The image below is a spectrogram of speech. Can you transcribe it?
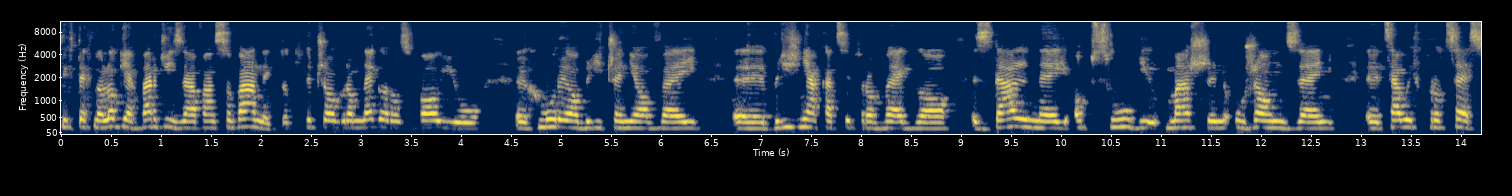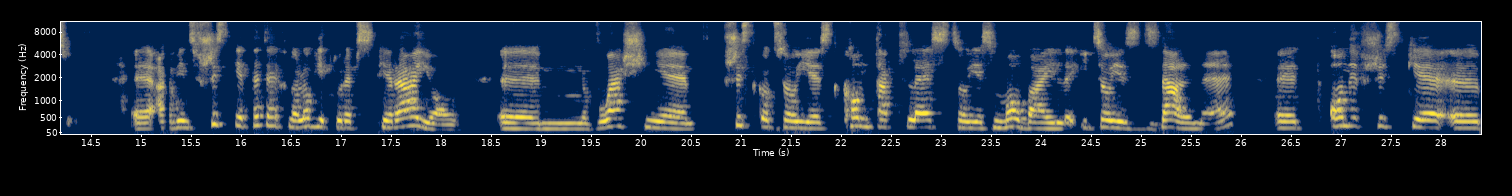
tych technologiach bardziej zaawansowanych, dotyczy ogromnego rozwoju e, chmury obliczeniowej, e, bliźniaka cyfrowego, zdalnej obsługi maszyn, urządzeń, całych procesów. A więc wszystkie te technologie, które wspierają właśnie wszystko, co jest contactless, co jest mobile i co jest zdalne, one wszystkie e,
